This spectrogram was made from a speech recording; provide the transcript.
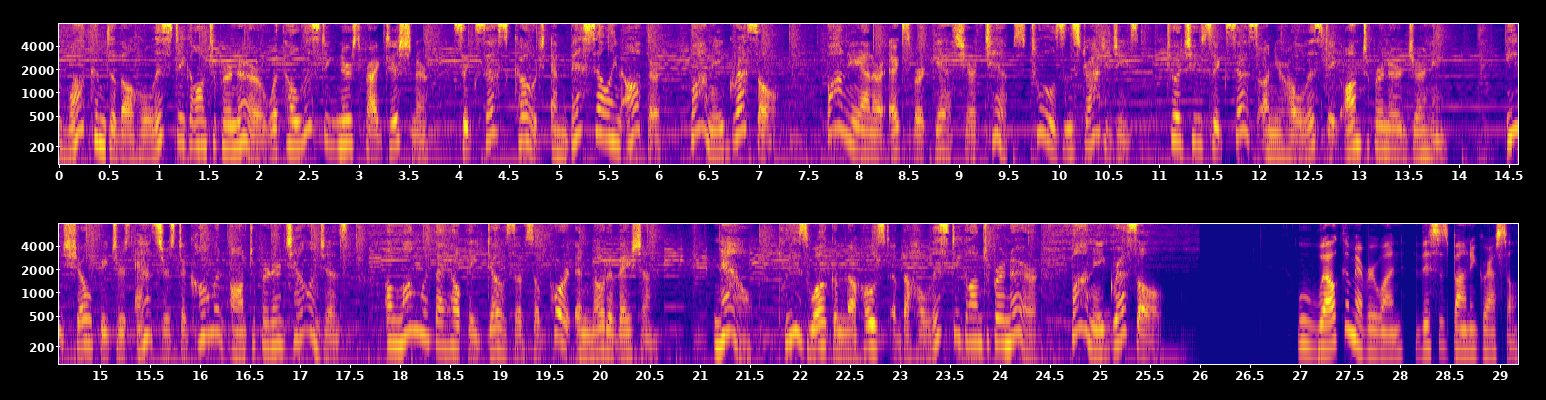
Welcome to the Holistic Entrepreneur with holistic nurse practitioner, success coach, and best-selling author Bonnie Groessl. Bonnie and her expert guests share tips, tools, and strategies to achieve success on your holistic entrepreneur journey. Each show features answers to common entrepreneur challenges, along with a healthy dose of support and motivation. Now, please welcome the host of the Holistic Entrepreneur, Bonnie Groessl. Welcome, everyone. This is Bonnie Groessl,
